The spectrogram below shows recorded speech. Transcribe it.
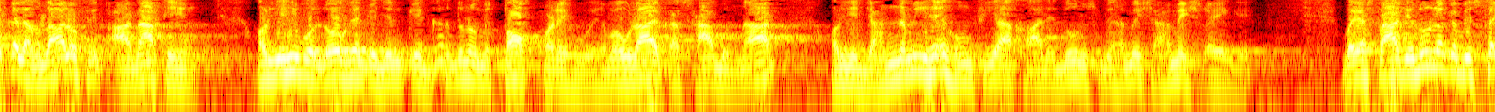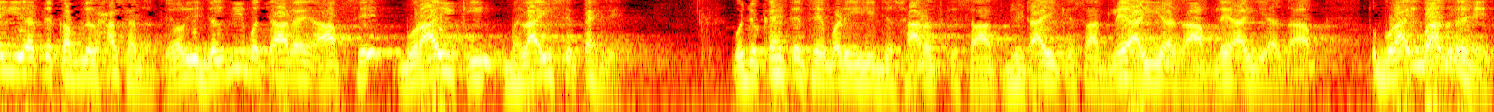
कल अगलाल फिर आनाक और यही वो लोग हैं कि जिनके गर्दनों में तोक पड़े हुए हैं। वह उलाय का साबुन्नार और ये जहन्नमी है हुमफिया खालिदून, उसमें हमेशा हमेश रहेंगे। वह के बिसैत कबल हसनत। और ये जल्दी बचा रहे हैं आपसे बुराई की भलाई से पहले। वो जो कहते थे, बड़ी ही जसारत के साथ ढिटाई के साथ, ले आइए अजाब, ले आइए अजाब तो बुराई भाग रहे हैं।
